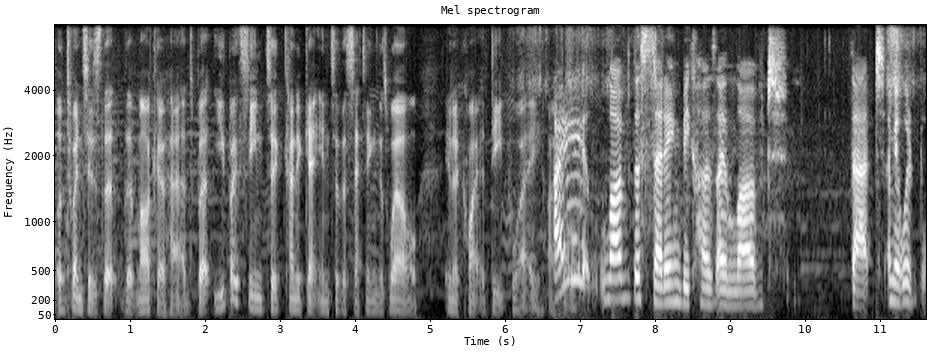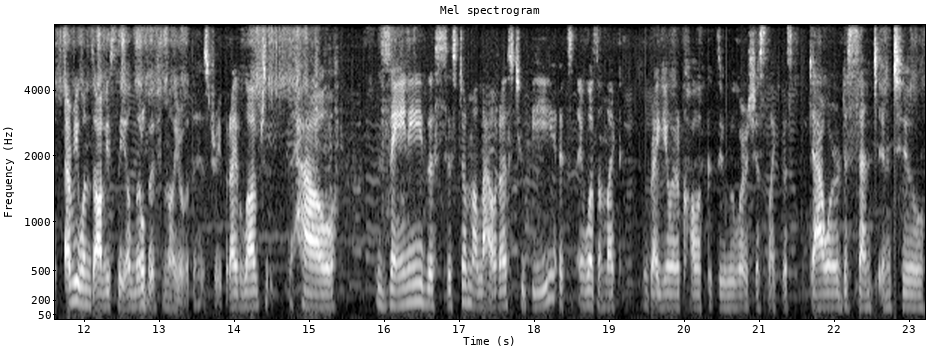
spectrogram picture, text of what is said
or 20s that that Marco had, but you both seem to kind of get into the setting as well in a quite a deep way. I, I loved the setting because I loved that. I mean, we're, everyone's obviously a little bit familiar with the history, but I loved how zany the system allowed us to be. It's it wasn't like regular Call of Cthulhu where it's just like this dour descent into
